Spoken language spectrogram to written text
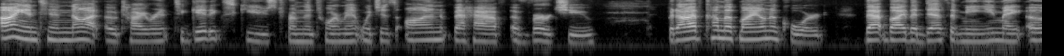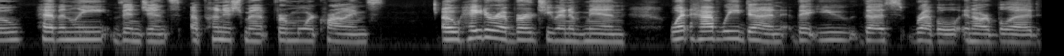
I intend not, O tyrant, to get excused from the torment which is on behalf of virtue, but I have come of my own accord, that by the death of me you may owe heavenly vengeance, a punishment for more crimes. O hater of virtue and of men, what have we done that you thus revel in our blood?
